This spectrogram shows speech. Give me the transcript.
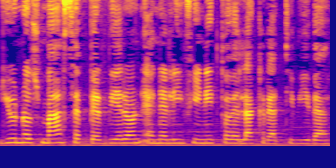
y unos más se perdieron en el infinito de la creatividad.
